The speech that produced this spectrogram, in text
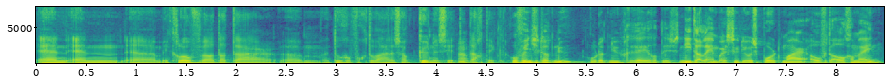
En, en uh, ik geloof wel dat daar um, een toegevoegde waarde zou kunnen zitten, ja. dacht ik. Hoe vind je dat nu? Hoe dat nu geregeld is? Niet alleen bij Studio Sport, maar over het algemeen?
